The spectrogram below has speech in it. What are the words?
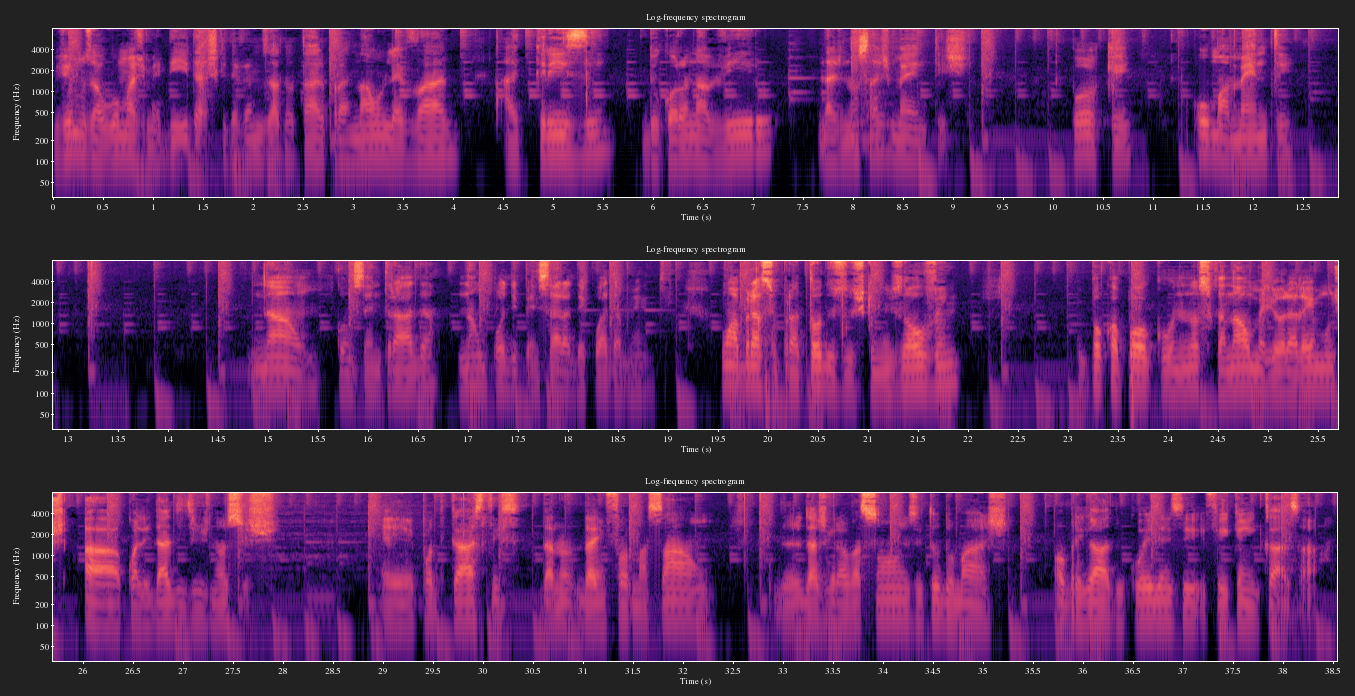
vimos algumas medidas que devemos adotar para não levar a crise do coronavírus nas nossas mentes, porque uma mente não concentrada não pode pensar adequadamente. Um abraço para todos os que nos ouvem. Pouco a pouco no nosso canal melhoraremos a qualidade dos nossos eh, podcasts, da, da informação, das gravações e tudo mais. Obrigado, cuidem-se e fiquem em casa.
